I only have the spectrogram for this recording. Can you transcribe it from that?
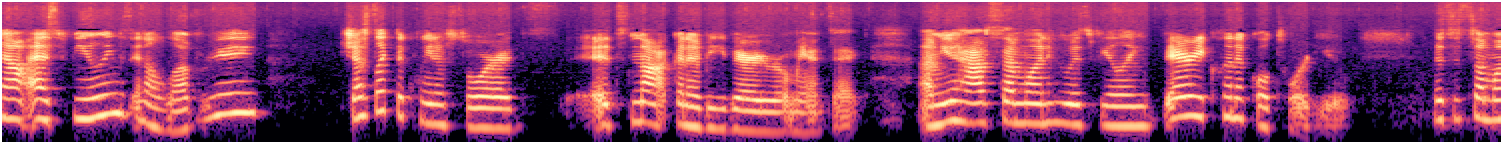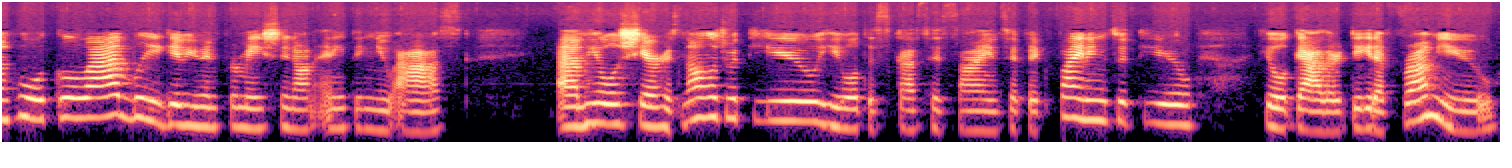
Now, as feelings in a love reading, just like the Queen of Swords, it's not going to be very romantic. Um, you have someone who is feeling very clinical toward you. This is someone who will gladly give you information on anything you ask. Um, he will share his knowledge with you. He will discuss his scientific findings with you. He will gather data from you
